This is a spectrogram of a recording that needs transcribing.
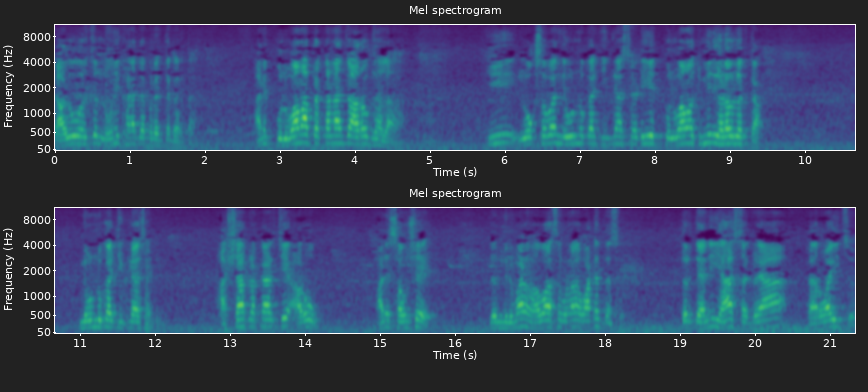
टाळूवरचं लोणी खाण्याचा प्रयत्न करतात. आणि पुलवामा प्रकरणात जो आरोप झाला की लोकसभा निवडणुका जिंकण्यासाठी हे पुलवामा तुम्हीच घडवलत का? निवडणुका जिंकण्यासाठी. अशा प्रकारचे आरोप आणि संशय जर निर्माण व्हावा असं कोणाला वाटत नसेल तर त्यांनी ह्या सगळ्या कारवाईचं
